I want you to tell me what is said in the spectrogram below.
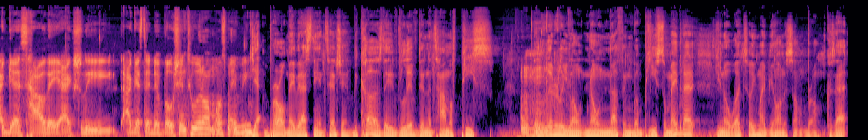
I guess how they actually I guess their devotion to it almost maybe. Yeah, bro, maybe that's the intention because they've lived in a time of peace. Mm-hmm. They literally don't know nothing but peace. So maybe that, you know what, Tel you might be on to something, bro. Because that,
